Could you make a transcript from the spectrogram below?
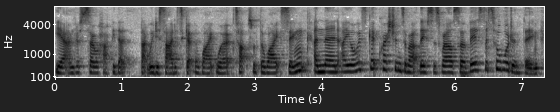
yeah, I'm just so happy that, that we decided to get the white worktops with the white sink. And then I always get questions about this as well. So this little wooden thing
